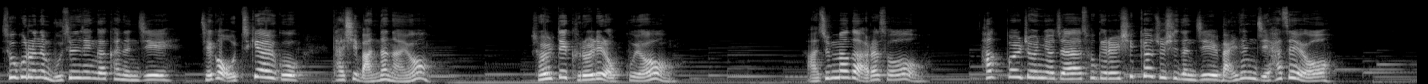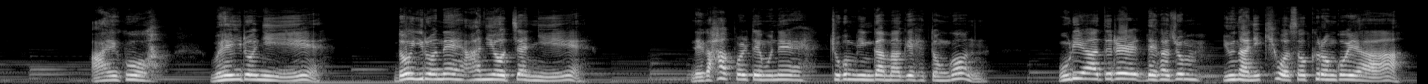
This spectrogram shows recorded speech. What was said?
속으로는 무슨 생각하는지 제가 어떻게 알고 다시 만나나요? 절대 그럴 일 없고요. 아줌마가 알아서 학벌 좋은 여자 소개를 시켜주시든지 말든지 하세요. 아이고, 왜 이러니? 너 이런 애 아니었잖니? 내가 학벌 때문에 조금 민감하게 했던 건 우리 아들을 내가 좀 유난히 키워서 그런 거야.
